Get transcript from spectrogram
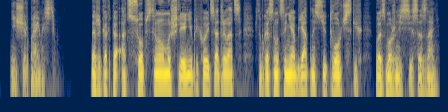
— неисчерпаемость. Даже как-то от собственного мышления приходится отрываться, чтобы коснуться необъятности творческих возможностей сознания.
